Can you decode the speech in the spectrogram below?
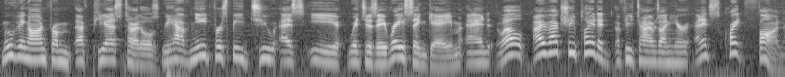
Moving on from FPS titles, we have Need for Speed 2 SE, which is a racing game, and, well, I've actually played it a few times on here, and it's quite fun.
